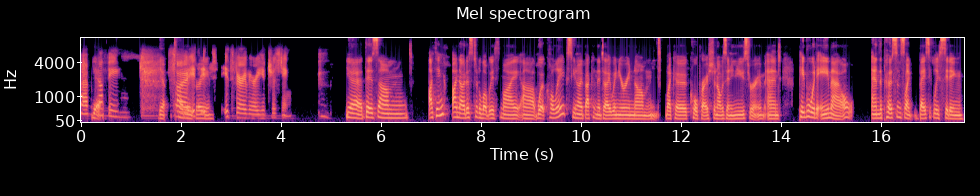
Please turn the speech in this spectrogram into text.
Have nothing. Yeah. So totally it's, it's it's very, very interesting. Yeah, there's um I think I noticed it a lot with my uh, work colleagues. You know, back in the day when you're in um like a corporation, I was in a newsroom and people would email and the person's like basically sitting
